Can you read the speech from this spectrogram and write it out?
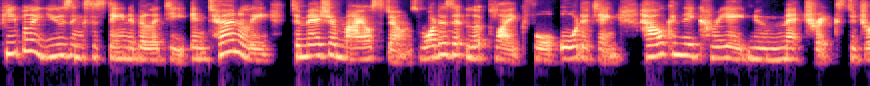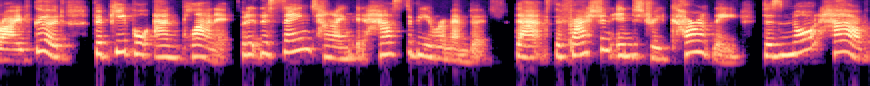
People are using sustainability internally to measure milestones. What does it look like for for auditing? How can they create new metrics to drive good for people and planet? But at the same time, it has to be remembered that the fashion industry currently does not have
